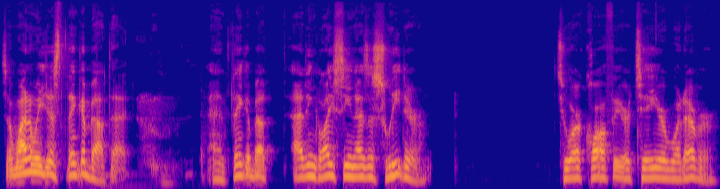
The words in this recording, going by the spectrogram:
So why don't we just think about that and think about adding glycine as a sweetener to our coffee or tea or whatever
